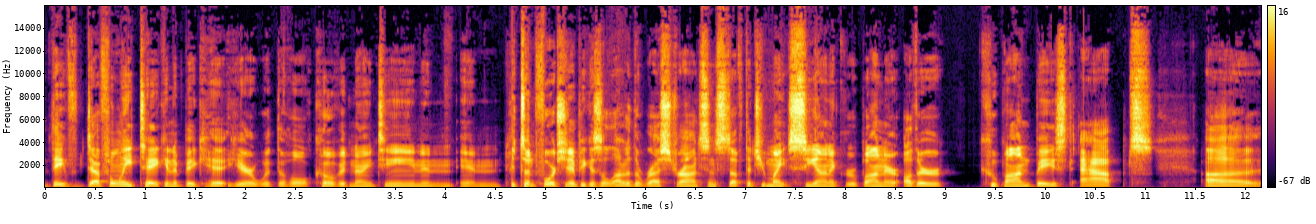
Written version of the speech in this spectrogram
they've definitely taken a big hit here with the whole COVID 19. And, and it's unfortunate because a lot of the restaurants and stuff that you might see on a Groupon or other coupon based apps, uh,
